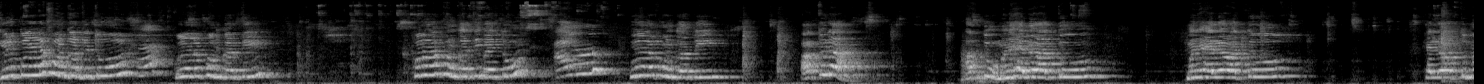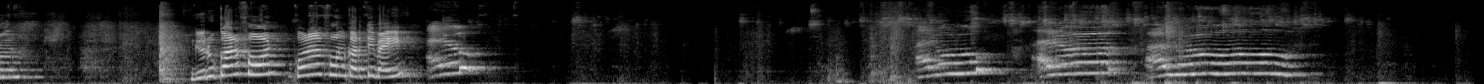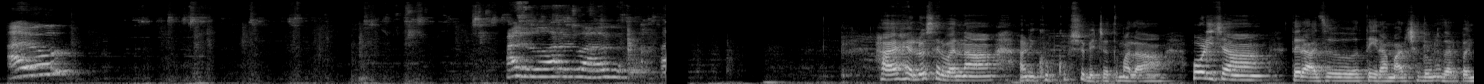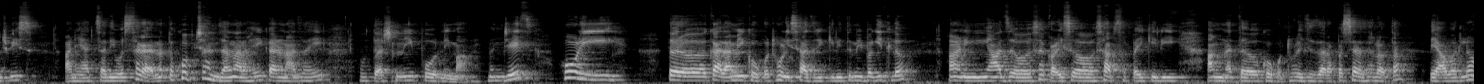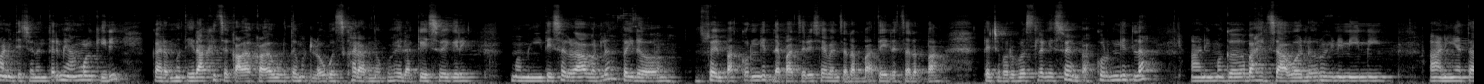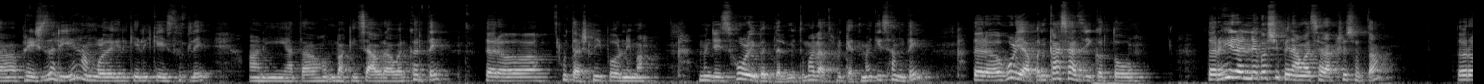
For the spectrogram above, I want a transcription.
गिरू कोणाला फोन करते तू कोणाला फोन करते कोणाला फोन करते बाई तू कोणाला फोन करते आतूला आतू म्हणे हॅलो आतू म्हणे हॅलो आतू हॅलो आतू म्हण गिरू कर फोन कोणाला फोन करते बाई हाय हॅलो सर्वांना आणि खूप खूप शुभेच्छा तुम्हाला. होळीच्या तर आज तेरा मार्च दोन हजार पंचवीस आणि आजचा दिवस सगळ्यांना तर खूप छान जाणार आहे कारण आज आहे हुताशनी पौर्णिमा. म्हणजेच होळी. तर काल आम्ही कोकट होळी साजरी केली तुम्ही बघितलं. आणि आज सकाळी स साफसफाई केली. अंगणात कोकटहोळीचा जरा पसार झाला होता. ते आवरलं आणि त्याच्यानंतर मी आंघोळ केली. कारण मग ते राखीचं काळा काळा उडतं म्हटलं उगंच खराब नको व्हायला केस वगैरे. मग मी ते सगळं आवरलं. पहिलं स्वयंपाक करून घेतला पाचरे साहेबांचा डब्बा तेलाचा डब्बा त्याच्याबरोबरच लगेच स्वयंपाक करून घेतला. आणि मग बाहेरचं आवरलं रोहिणीने मी. आणि आता फ्रेश झाली आंघोळ वगैरे केली केस धुतले. आणि आता बाकीचं आवरावर करते. तर हुताशनी पौर्णिमा म्हणजेच होळीबद्दल मी तुम्हाला थोडक्यात माहिती सांगते. तर होळी आपण का साजरी करतो? तर हिरण्यकशिपी नावाचा राक्षस होता. तर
